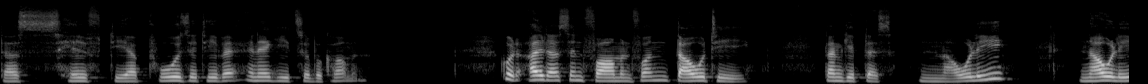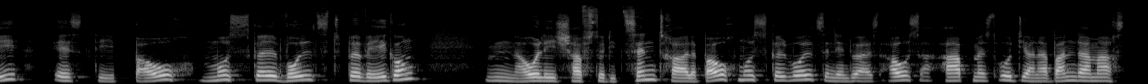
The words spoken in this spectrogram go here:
das hilft dir, positive Energie zu bekommen. Gut, all das sind Formen von Dauti. Dann gibt es Nauli. Nauli ist die Bauchmuskelwulstbewegung. Nauli schaffst du die zentrale Bauchmuskelwulst, indem du erst ausatmest, Uddiyana Bandha machst,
